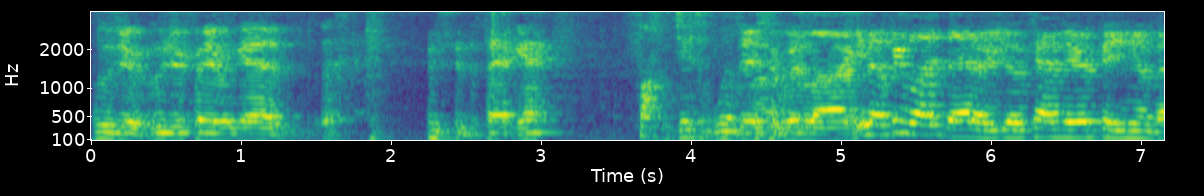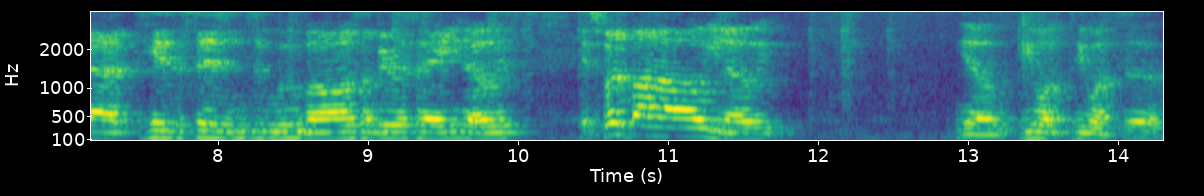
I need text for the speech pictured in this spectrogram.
who's your who's your favorite guy? who's the fat guy? Fuck Jason Whitlock. Jason Whitlock. You know, people like that are, you know, kind of their opinion about his decision to move on. Some people say, you know, it's it's football, you know, you know, he wants he wants to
